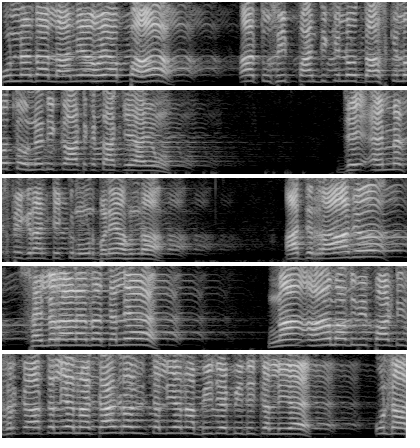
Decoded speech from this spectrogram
ਉਹਨਾਂ ਦਾ ਲਾਣਿਆ ਹੋਇਆ ਭਾ ਆ ਤੁਸੀਂ 5 ਕਿਲੋ 10 ਕਿਲੋ ਝੋਨੇ ਦੀ ਕਾਟ ਕਟਾ ਕੇ ਆਏ ਹੋ। ਜੇ ਐਮਐਸਪੀ ਗਰੰਟੀ ਕਾਨੂੰਨ ਬਣਿਆ ਹੁੰਦਾ ਅੱਜ ਰਾਜ ਸੈਲਰ ਵਾਲਿਆਂ ਦਾ ਚੱਲਿਆ। ਨਾ ਆਮ ਆਦਮੀ ਪਾਰਟੀ ਸਰਕਾਰ ਚੱਲੀ ਹੈ, ਨਾ ਕਾਂਗਰਸ ਦੀ ਚੱਲੀ ਹੈ, ਨਾ ਬੀਜੇਪੀ ਦੀ ਚੱਲੀ ਹੈ। ਉਹਨਾਂ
